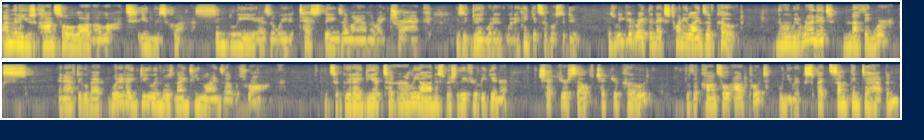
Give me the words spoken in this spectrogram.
I'm going to use console log a lot in this class, simply as a way to test things. Am I on the right track? Is it doing what, it, what I think it's supposed to do? Because we could write the next 20 lines of code. Then when we run it, nothing works. and I have to go back, what did I do in those 19 lines that was wrong? It's a good idea to early on, especially if you're a beginner, check yourself, check your code with a console output when you expect something to happen.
